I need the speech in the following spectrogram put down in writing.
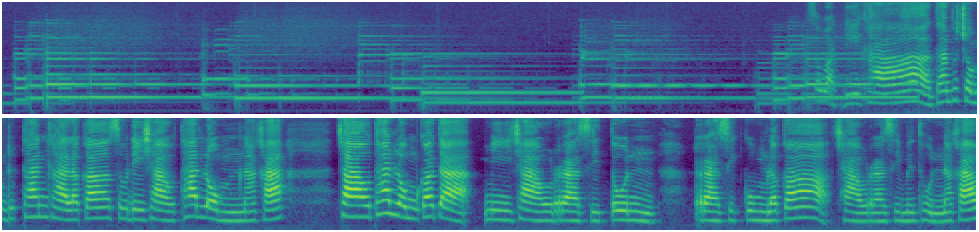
สวัสดีค่ะ ท่านผู้ชมทุกท่านค่ะ แล้วก็สวัสดีชาวธาตุลมนะคะ ชาวธาตุลมก็จะมีชาวราศีตุล ราศีกุมแล้วก็ชาวราศีเมถุนนะคะ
